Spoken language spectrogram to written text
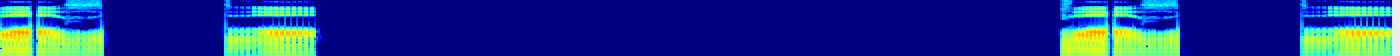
Disney. Disney.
